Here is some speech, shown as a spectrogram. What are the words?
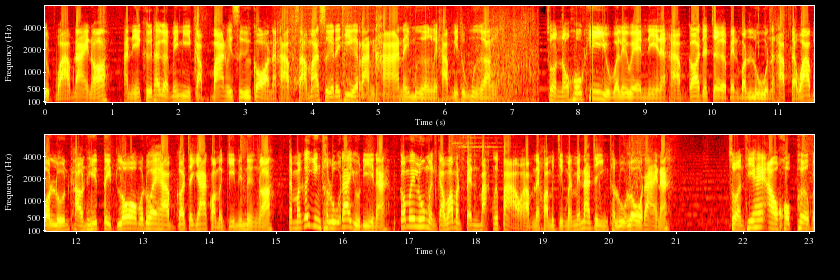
จุดวาร์ปได้เนาะ อันนี้คือถ้าเกิดไม่มีกลับบ้านไปซื้อก่อนนะครับ สามารถซื้อได้ที่ร้านค้าในเมืองเลยครับ มีทุกเมือง ส่วนนกฮูกที่อยู่บริเวณนี้นะครับ ก็จะเจอเป็นบอลลูนนะครับ แต่ว่าบอลลูนคราวนี้ติดโล่มาด้วยครับ ก็จะยากกว่าเมื่อกี้นิดนึงเนาะแต่มันก็ยิงทะลุได้อยู่ดีนะ ก็ไม่รู้เหมือนกันว่ามันเป็นบั๊กหรือเปล่าครับ ในความเป็นจริงมันไม่น่าจะยิงทะลุโล่ได้นะ ส่วนที่ให้เอาคบเพลิงไป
